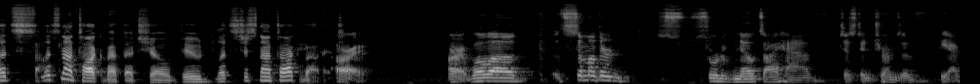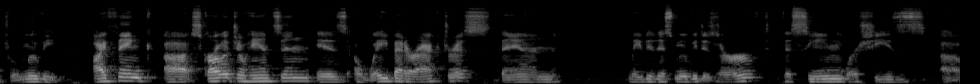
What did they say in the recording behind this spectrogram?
Let's let's not talk about that show, dude. Let's just not talk about it. All right. All right. Well, uh some other sort of notes I have just in terms of the actual movie. I think uh, Scarlett Johansson is a way better actress than maybe this movie deserved. The scene where she's uh,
